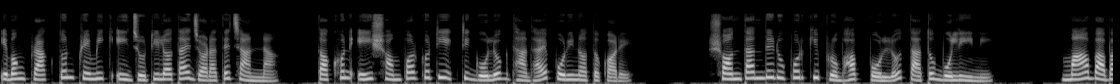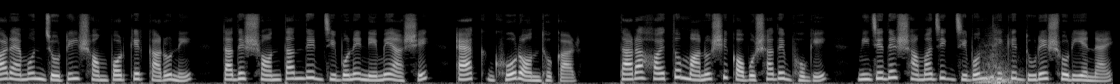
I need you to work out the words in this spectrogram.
এবং প্রাক্তন প্রেমিক এই জটিলতায় জড়াতে চান না। তখন এই সম্পর্কটি একটি গোলক ধাঁধায় পরিণত করে। সন্তানদের উপর কি প্রভাব পড়ল তা তো বলিইনি। মা বাবার এমন জটিল সম্পর্কের কারণে তাদের সন্তানদের জীবনে নেমে আসে এক ঘোর অন্ধকার। তারা হয়তো মানসিক অবসাদে ভোগে, নিজেদের সামাজিক জীবন থেকে দূরে সরিয়ে নেয়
